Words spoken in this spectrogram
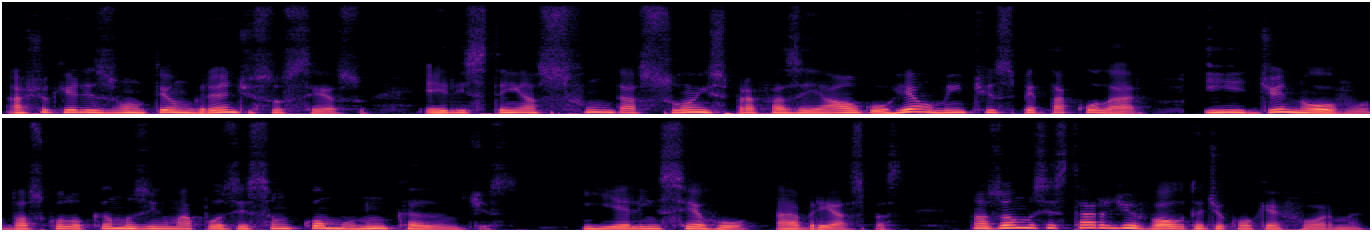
Acho que eles vão ter um grande sucesso. Eles têm as fundações para fazer algo realmente espetacular. E, de novo, nós colocamos em uma posição como nunca antes. E ele encerrou, aspas, nós vamos estar de volta de qualquer forma.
